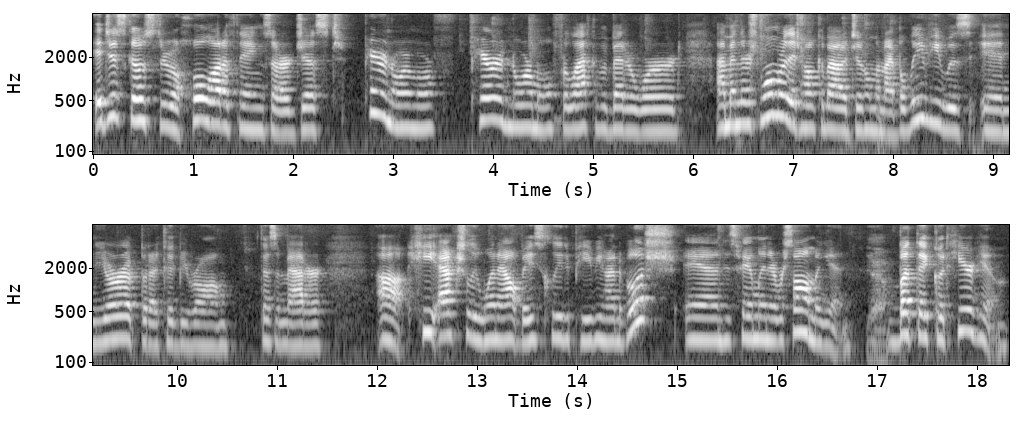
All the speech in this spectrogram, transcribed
It just goes through a whole lot of things that are just paranormal paranormal for lack of a better word. Um, and there's one where they talk about a gentleman, I believe he was in Europe, but I could be wrong. Doesn't matter. Uh, he actually went out basically to pee behind a bush, and his family never saw him again. Yeah. But they could hear him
